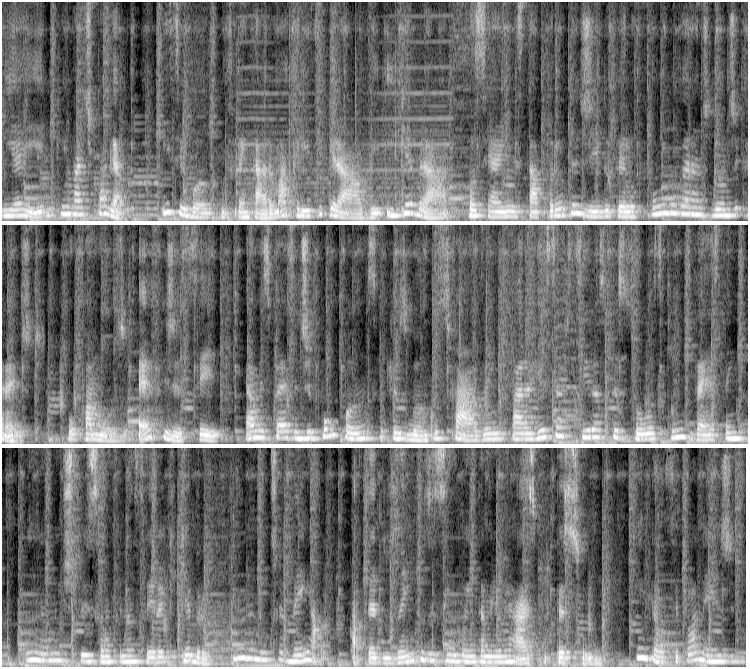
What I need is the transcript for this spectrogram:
e é ele quem vai te pagar. E se o banco enfrentar uma crise grave e quebrar, você ainda está protegido pelo Fundo Garantidor de Crédito. O famoso FGC é uma espécie de poupança que os bancos fazem para ressarcir as pessoas que investem em uma instituição financeira que quebrou. E o limite é bem alto, até 250 mil reais por pessoa. Então se planeje,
